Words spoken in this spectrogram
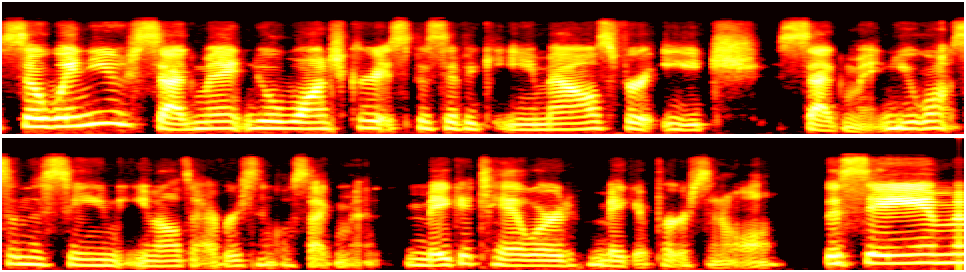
So when you segment, you'll want to create specific emails for each segment. You won't send the same email to every single segment. Make it tailored, make it personal the same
